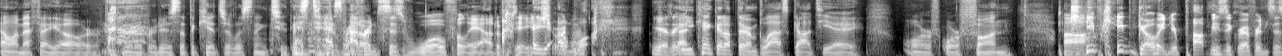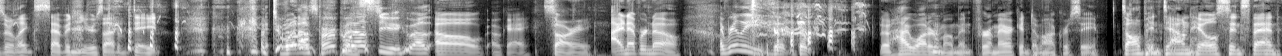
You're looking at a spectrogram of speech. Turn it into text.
LMFAO or whatever it is that the kids are listening to these that, days. That reference is woefully out of date. yeah, well, yeah, you can't get up there and blast Gotye or or fun. Uh, keep keep going. Your pop music references are like seven years out of date. What else? Purpose. Who else do you? Who else? Oh, okay. Sorry, I never know. I really the, the, the high water moment for American democracy. It's all been downhill since then.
